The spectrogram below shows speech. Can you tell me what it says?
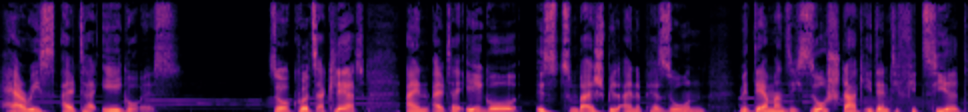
Harrys alter Ego ist. So, kurz erklärt, ein alter Ego ist zum Beispiel eine Person, mit der man sich so stark identifiziert,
